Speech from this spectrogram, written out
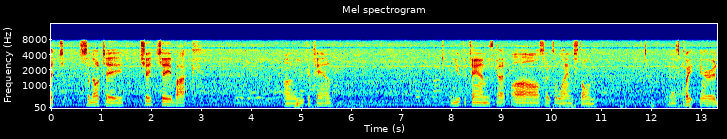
at Cenote Chechebac on the Yucatan. The Yucatan has got all sorts of limestone and it's quite arid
